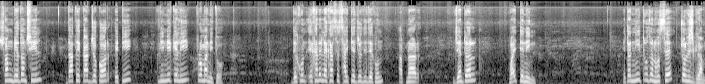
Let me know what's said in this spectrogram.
সংবেদনশীল, দাঁতে কার্যকর, এটি ক্লিনিক্যালি প্রমাণিত। দেখুন, এখানে লেখা আছে সাইটে যদি দেখুন, আপনার জেন্টাল হোয়াইটেনিং এটা নিট ওজন হচ্ছে চল্লিশ গ্রাম।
